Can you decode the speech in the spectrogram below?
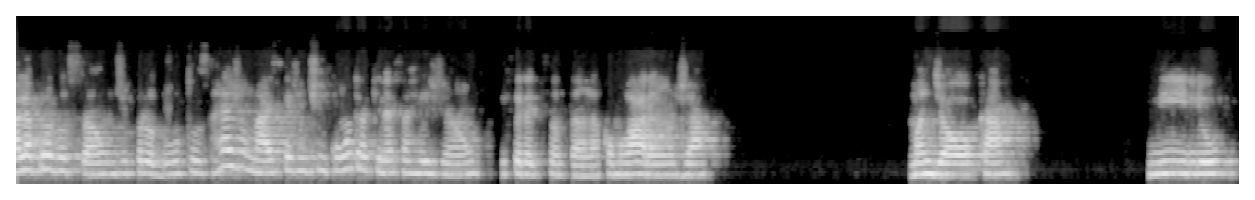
Olha a produção de produtos regionais que a gente encontra aqui nessa região de Feira de Santana, como laranja, mandioca, milho,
